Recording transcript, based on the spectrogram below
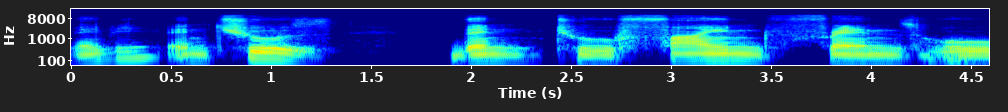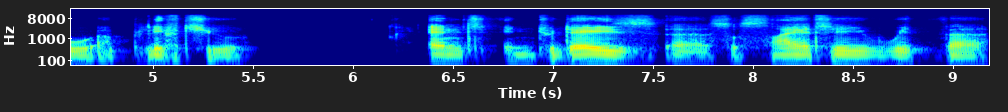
maybe, and choose then to find friends who uplift you. And in today's uh, society with uh,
